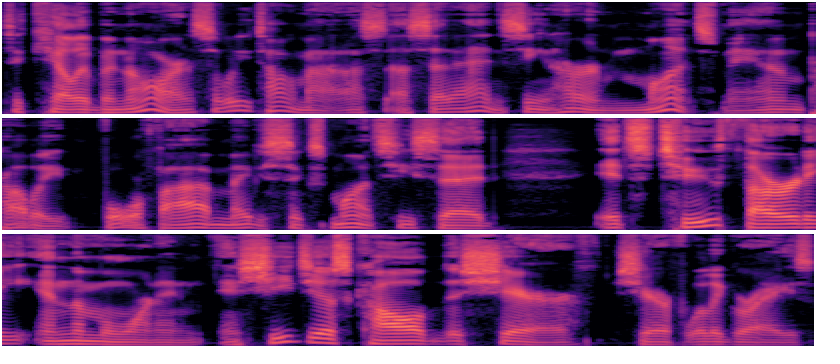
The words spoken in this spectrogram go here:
to Kelly Barnard? So what are you talking about? I, I said, I hadn't seen her in months, man, probably four or five, maybe six months. He said, it's 2.30 in the morning and she just called the sheriff, Sheriff Willie Graves,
